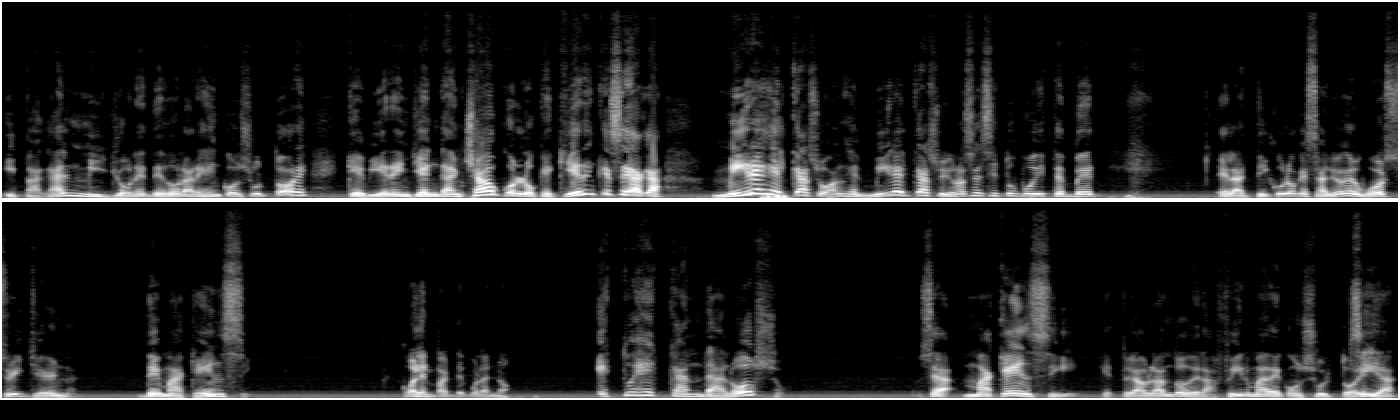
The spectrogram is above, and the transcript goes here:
y pagar millones de dólares en consultores que vienen ya enganchados con lo que quieren que se haga. Miren el caso, Ángel, mira el caso. Yo no sé si tú pudiste ver el artículo que salió en el Wall Street Journal de Mackenzie. ¿Cuál en particular? No. Esto es escandaloso. O sea, McKenzie, que estoy hablando de la firma de consultoría,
